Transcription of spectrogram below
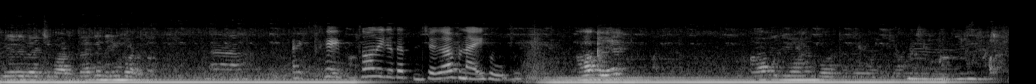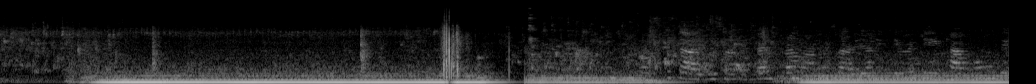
ਮੇਰੇ ਵਿੱਚ ਵੜਦਾ ਕਿ ਨਹੀਂ ਵੜਦਾ। ਹਾਂ ਇੱਥੇ ਇੱਥੋਂ ਦੀ ਕਿਤੇ ਜਗ੍ਹਾ ਬਣਾਈ ਹੋਊਗੀ। ਆ ਵੇ। ਆ ਉਹ ਜੀ ਉਹਨੇ ਬੋਟ ਦੇ ਵਿੱਚ ਹਮ। ਸਤਿਕਾਰ ਜੀ ਸਾਰੇ ਭੈਣ ਭਰਾਵਾਂ ਨੂੰ ਸਾਰਿਆਂ ਨੂੰ ਕਿਵੇਂ ਠੀਕ ਠਾਕ ਹੋਣਗੇ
